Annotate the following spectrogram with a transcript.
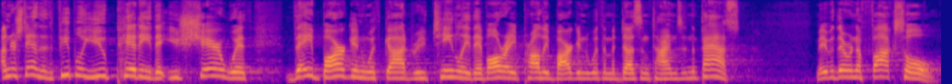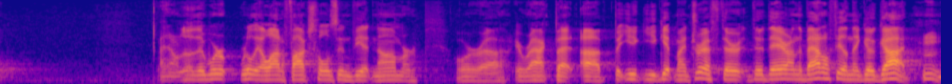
understand that the people you pity, that you share with, they bargain with God routinely. They've already probably bargained with Him a dozen times in the past. Maybe they're in a foxhole. I don't know, there were really a lot of foxholes in Vietnam or or uh, Iraq, but, uh, but you, you get my drift. They're, they're there on the battlefield and they go, God, hmm,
